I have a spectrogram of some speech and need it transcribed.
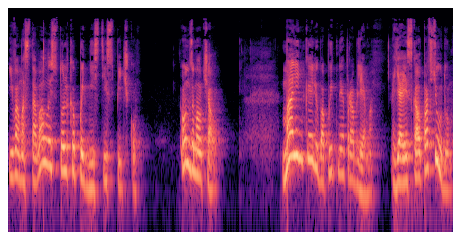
и вам оставалось только поднести спичку». Он замолчал. Маленькая любопытная проблема. Я искал повсюду.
